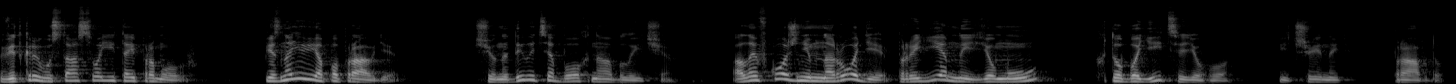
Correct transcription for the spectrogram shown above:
відкрив уста свої та й промовив: Пізнаю я по правді, що не дивиться Бог на обличчя, але в кожнім народі приємний йому, хто боїться Його і чинить правду.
